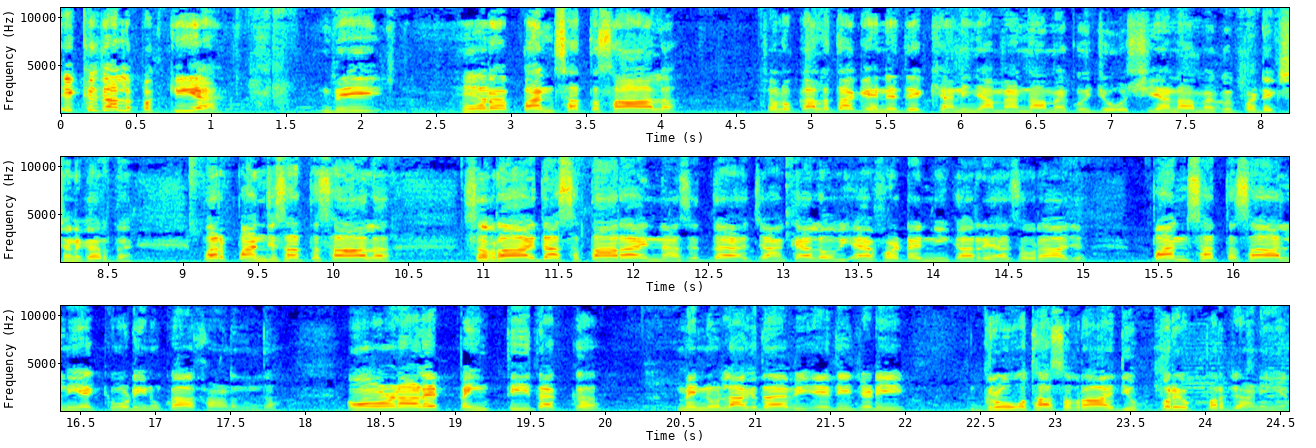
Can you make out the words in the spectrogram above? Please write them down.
ਇੱਕ ਗੱਲ ਪੱਕੀ ਆ ਵੀ ਹੁਣ 5-7 ਸਾਲ, ਚਲੋ ਕੱਲ ਤਾਂ ਕਿਸੇ ਨੇ ਦੇਖਿਆ ਨਹੀਂ, ਜਾਂ ਮੈਂ ਨਾ ਮੈਂ ਕੋਈ ਜੋਸ਼ੀ ਆ, ਨਾ ਮੈਂ ਕੋਈ ਪ੍ਰੈਡਿਕਸ਼ਨ ਕਰਦਾ। ਪਰ 5-7 ਸਾਲ ਸਵਰਾਜ ਦਾ 17 ਇੰਨਾ ਸਿੱਧਾ ਜਾਂ ਕਹਿ ਲਓ ਵੀ ਐਫਰਟ ਇੰਨੀ ਕਰ ਰਿਹਾ ਸਵਰਾਜ 5-7 ਸਾਲ ਨਹੀਂ ਇਹ ਘੋੜੀ ਨੂੰ ਘਾਹ ਖਾਣ ਦਿੰਦਾ। ਆਉਣ ਵਾਲੇ 35 ਤੱਕ ਮੈਨੂੰ ਲੱਗਦਾ ਵੀ ਇਹਦੀ ਜਿਹੜੀ ਗਰੋਥ ਆ ਸਵਰਾਜ ਦੀ ਉੱਪਰ ਉੱਪਰ ਜਾਣੀ ਆ।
